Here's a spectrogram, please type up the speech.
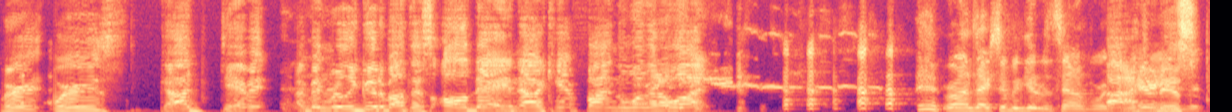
Where where's God damn it? I've been really good about this all day and now I can't find the one that I want. Ron's actually been good with soundboards. Ah, We here it.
